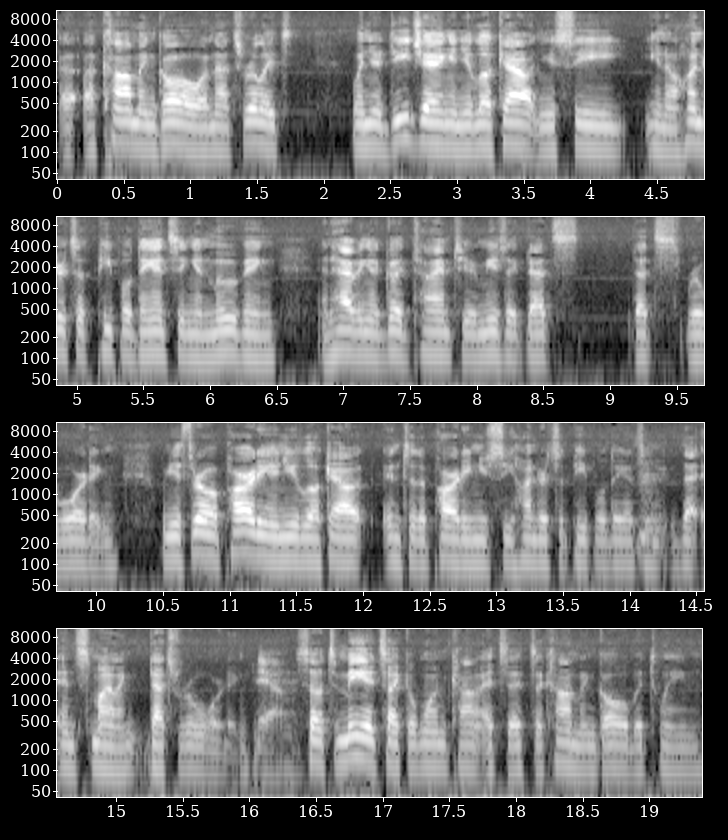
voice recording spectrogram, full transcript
a, a common goal, and that's really t- when you're DJing and you look out and you see you know hundreds of people dancing and moving and having a good time to your music. That's that's rewarding. When you throw a party and you look out into the party and you see hundreds of people dancing Mm. that and smiling, that's rewarding. yeah. So to me, it's like a one com- it's it's a common goal between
